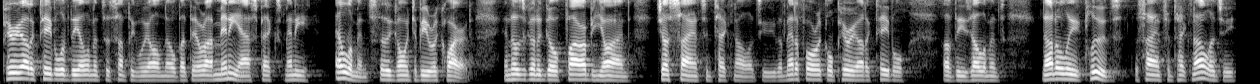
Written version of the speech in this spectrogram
Periodic table of the elements is something we all know, but there are many aspects, many elements that are going to be required. And those are going to go far beyond just science and technology. The metaphorical periodic table of these elements not only includes the science and technology,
